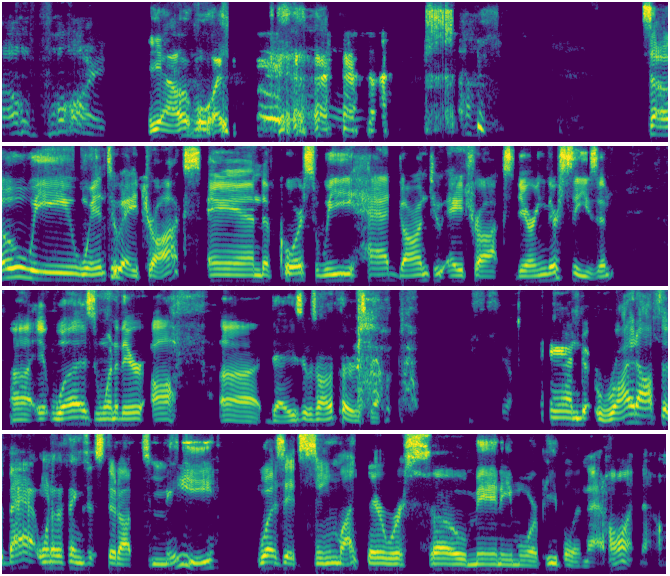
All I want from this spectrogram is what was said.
oh boy! Yeah, oh boy. Oh, boy. So we went to Atrox, and of course, we had gone to Atrox during their season. Uh, it was one of their off uh, days. It was on a Thursday. Yeah. And right off the bat, one of the things that stood up to me was it seemed like there were so many more people in that haunt now.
